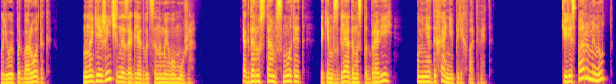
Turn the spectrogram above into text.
волевой подбородок. Многие женщины заглядываются на моего мужа. Когда Рустам смотрит таким взглядом из-под бровей, у меня дыхание перехватывает. Через пару минут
